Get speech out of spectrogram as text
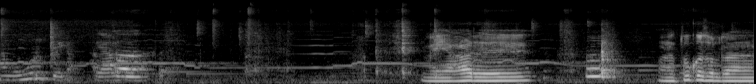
நம்ம ஊருக்கு போயிட்டோம். வியாழக்கிழமை யாரு? அவனை தூக்க சொல்கிறான்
